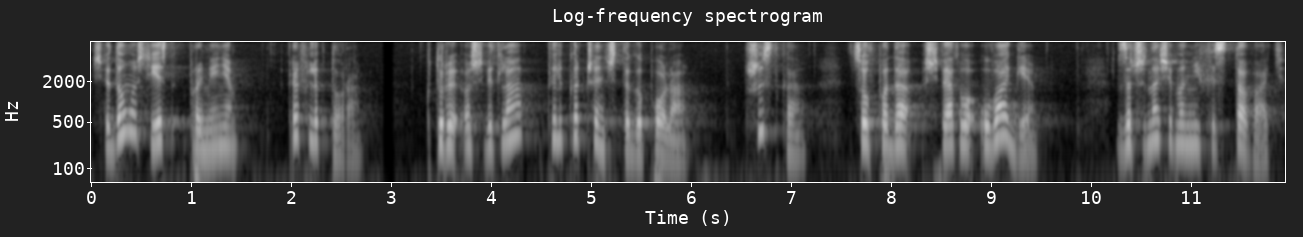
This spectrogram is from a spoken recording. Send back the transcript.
świadomość jest promieniem reflektora, który oświetla tylko część tego pola. Wszystko, co wpada w światło uwagi, zaczyna się manifestować,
